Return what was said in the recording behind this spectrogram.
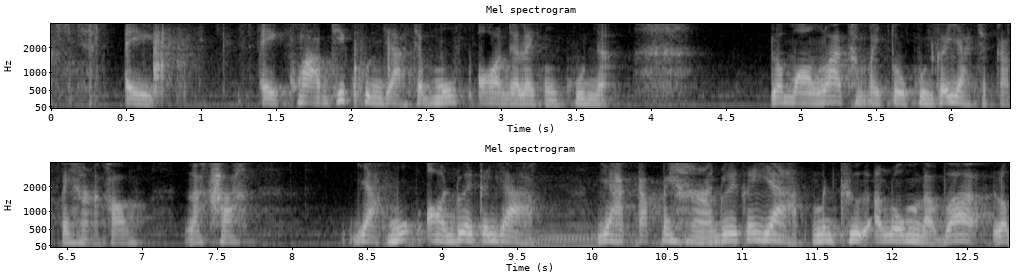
ๆไอ้ อ้ความที่คุณอยากจะ move on อะไรของคุณอะเรามองว่าทำไมตัวคุณก็อยากจะกลับไปหาเขานะคะ อยาก move on ด้วยก็อยาก อยากกลับไปหาด้วยก็อยาก มันคืออารมณ์แบบว่าเรา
